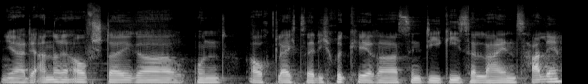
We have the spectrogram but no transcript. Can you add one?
Ja, der andere Aufsteiger und auch gleichzeitig Rückkehrer sind die Gießer Lions Halle.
